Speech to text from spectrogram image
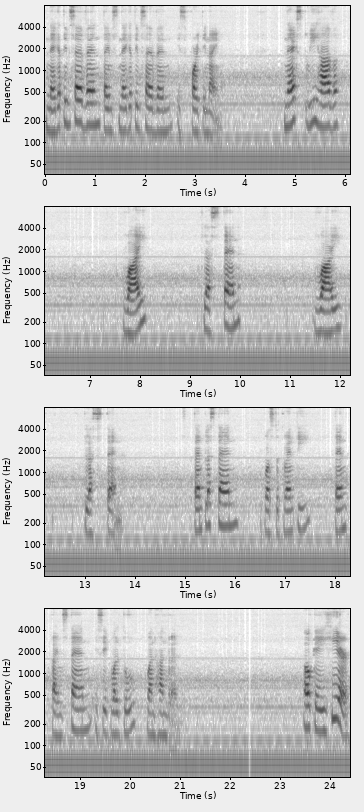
Negative 7 times negative 7 is 49. Next, we have y plus 10 y plus 10. 10 plus 10 equals to 20. 10 times 10 is equal to 100. Okay, here,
